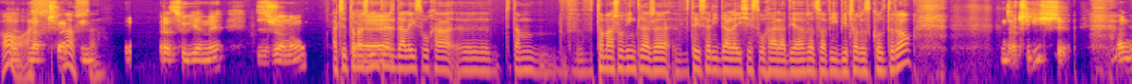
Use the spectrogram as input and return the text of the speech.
O, nad, nad czwartym, proszę pracujemy z żoną. A czy Tomasz e, Winkler dalej słucha, czy tam w Tomaszu Winklerze w tej serii dalej się słucha Radia Wrocław i Wieczoru z Kulturą? No, oczywiście. On,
